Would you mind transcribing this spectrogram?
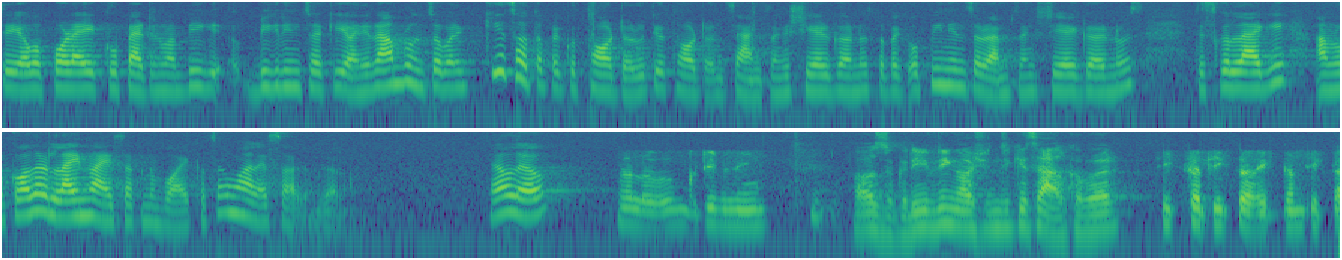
चाहिँ अब पढाइको प्याटर्नमा बिग बिग्रिन्छ कि होइन? राम्रो हुन्छ भने के छ तपाईँको थटहरू त्यो थटहरू चाहिँ हामीसँग सेयर गर्नुहोस् तपाईँको ओपिनियन्सहरू हामीसँग सेयर गर्नुहोस्। त्यसको लागि हाम्रो कलर लाइनमा आइसक्नु भएको छ उहाँलाई स्वागत गरौँ। हेलो हेलो गुड इभिनिङ हजुर गुड इभिनिङ अश्विनजी के छ हालखबर? ठिक छ ठिक छ एकदम ठिक छ।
